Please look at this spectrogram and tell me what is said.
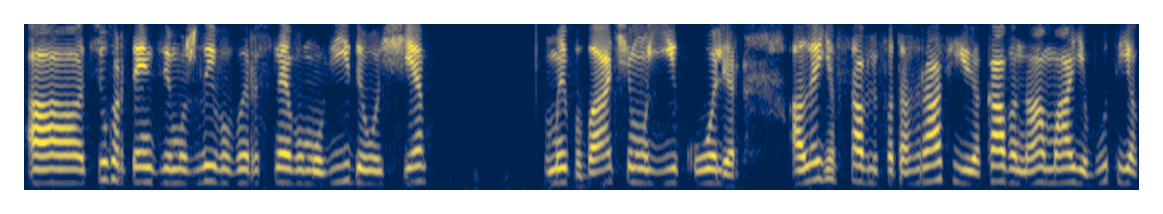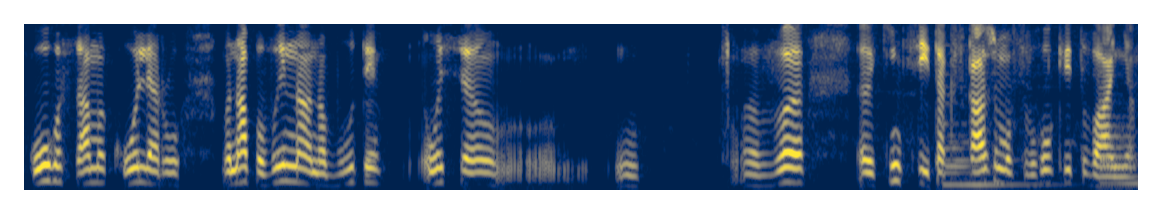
А цю гортензію, можливо, в вересневому відео ще ми побачимо її колір. Але я вставлю фотографію, яка вона має бути, якого саме кольору вона повинна набути ось е, в е, кінці, так скажемо, свого квітування.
